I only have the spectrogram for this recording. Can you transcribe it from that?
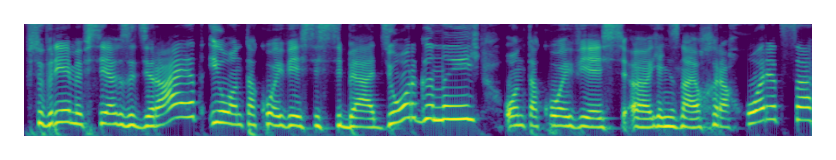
все время всех задирает, и он такой весь из себя дерганный, он такой весь, э, я не знаю, хорохорится,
